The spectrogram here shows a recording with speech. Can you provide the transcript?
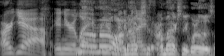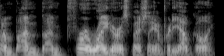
Or yeah, in your life? no, Are no, I'm actually, iso- I'm actually one of those. I'm, I'm, I'm for a writer, especially. I'm pretty outgoing,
